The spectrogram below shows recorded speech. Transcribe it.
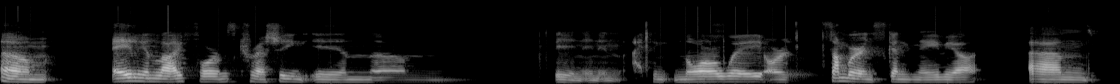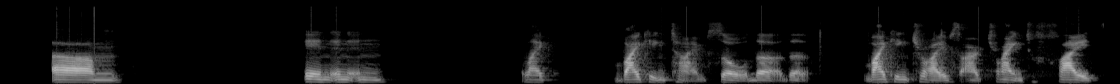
um alien life forms crashing in um in in, in I think Norway or somewhere in Scandinavia and um, in in in like Viking times. So the the Viking tribes are trying to fight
